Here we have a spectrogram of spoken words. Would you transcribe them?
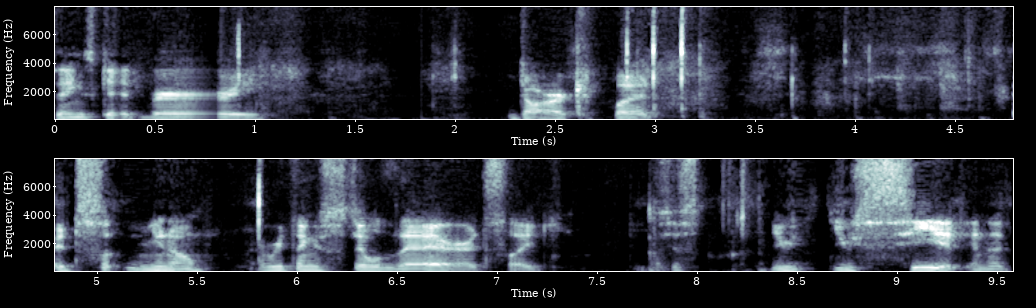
things get very dark, but it's you know, everything's still there. It's like it's just you you see it in a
